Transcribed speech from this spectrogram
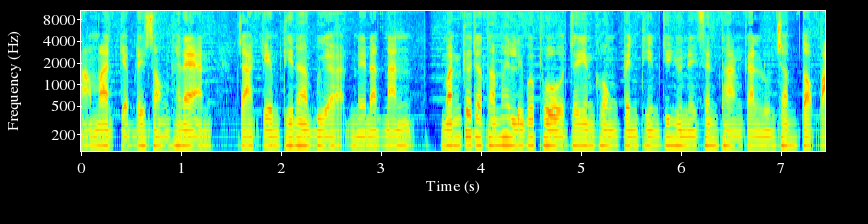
สามารถเก็บได้ 2 คะแนน จากเกมที่น่าเบื่อในนัดนั้น มันก็จะทำให้ลิเวอร์พูลจะยังคงเป็นทีมที่อยู่ในเส้นทางการลุ้นแชมป์ต่อไป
